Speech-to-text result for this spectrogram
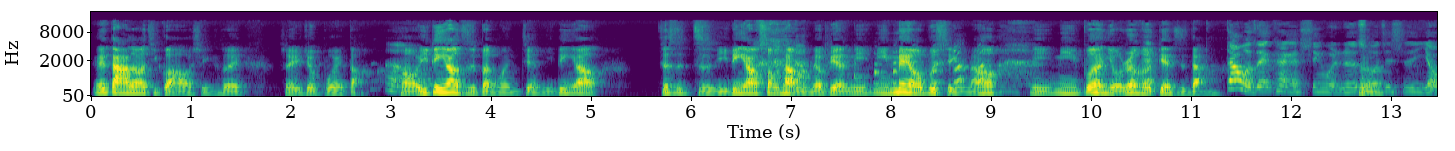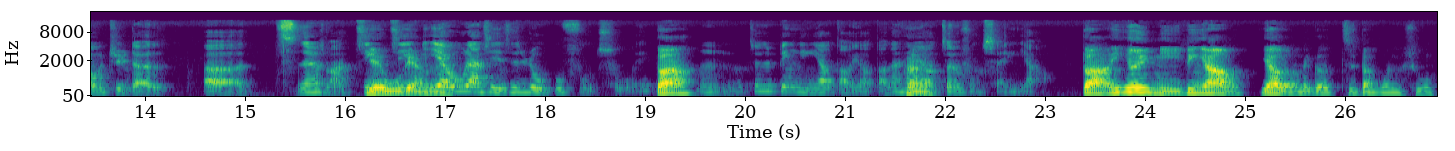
因为大家都要寄挂号信，所以所以就不会倒。嗯哦，一定要纸本文件，一定要就是纸一定要送到你那边，你你 mail 不行，然后你你不能有任何电子档。但我之前看个新闻，就是说，嗯其实邮局的呃那个什么经业务济量业务量其实是入不敷出哎、对啊，嗯，就是濒临要倒要倒，但是嗯没有政府撑腰。对啊，因因为你一定要要有那个纸本文书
